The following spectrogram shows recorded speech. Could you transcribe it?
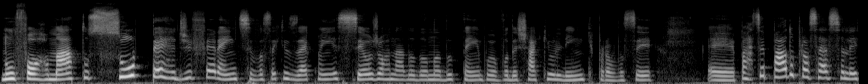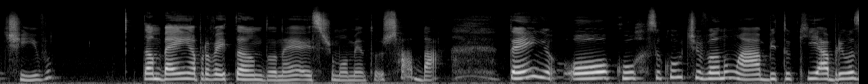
num formato super diferente. Se você quiser conhecer o Jornada Dona do Tempo, eu vou deixar aqui o link para você é, participar do processo seletivo. Também aproveitando, né, este momento Shabá, tem o curso Cultivando um Hábito que abriu as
